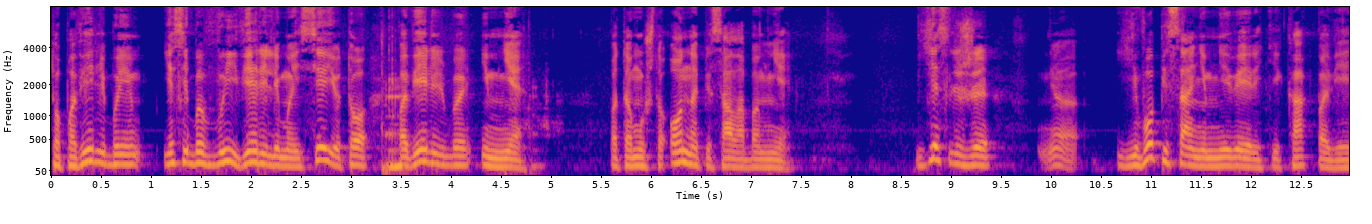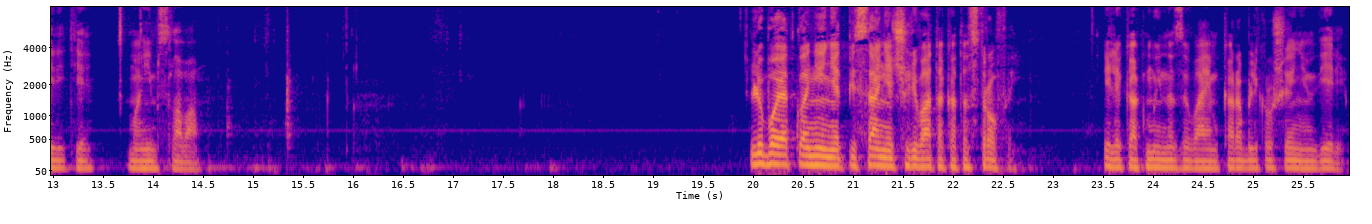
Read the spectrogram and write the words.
то поверили бы им если бы вы верили Моисею, то поверили бы и мне, потому что он написал обо мне. Если же э, его писанием не верите, как поверите моим словам? Любое отклонение от Писания чревато катастрофой, или, как мы называем, кораблекрушением вере.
